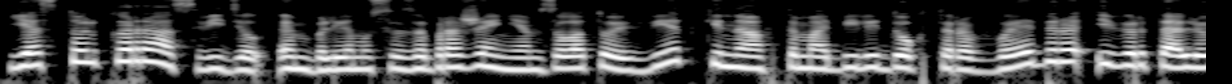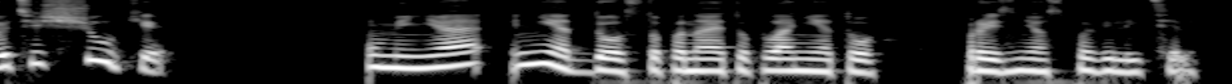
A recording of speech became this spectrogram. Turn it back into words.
Я столько раз видел эмблему с изображением золотой ветки на автомобиле доктора Вебера и вертолете «Щуки». «У меня нет доступа на эту планету», — произнес повелитель.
